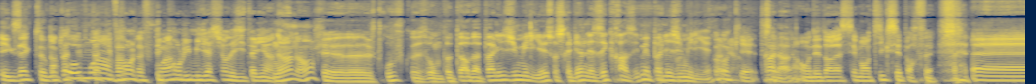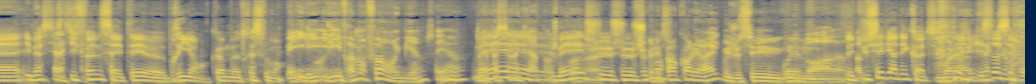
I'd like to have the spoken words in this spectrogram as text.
exactement Donc toi, au moins toi, pour, 29 t'es points. pour l'humiliation des Italiens. Non, non, je, je trouve que on peut pas, on va pas les humilier. Ce serait bien de les écraser, mais pas les humilier. Ok, très Voilà. bien. On est dans la sémantique, c'est parfait. Euh, et merci Stephen, ça a été euh, brillant, comme euh, très souvent. Mais il, est- il est vraiment fort en rugby, hein, ça y est. hein. Il a passé un cap. hein, je mais crois. je, je, je Je connais pense pas encore les règles, mais je sais. que- Oui, bon, euh, Mais tu sais lire des cotes. Voilà, et ça, c'est bon.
